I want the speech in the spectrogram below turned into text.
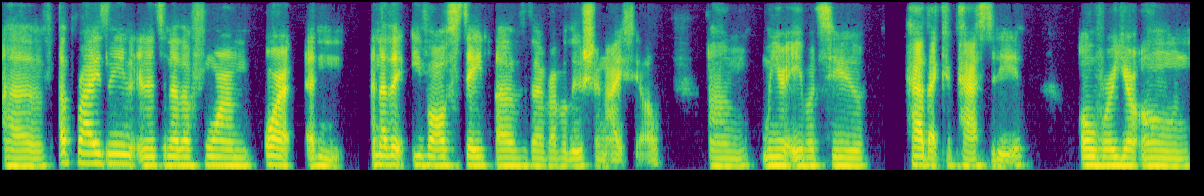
of uprising, and it's another form or an, another evolved state of the revolution. I feel um, when you're able to have that capacity over your own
